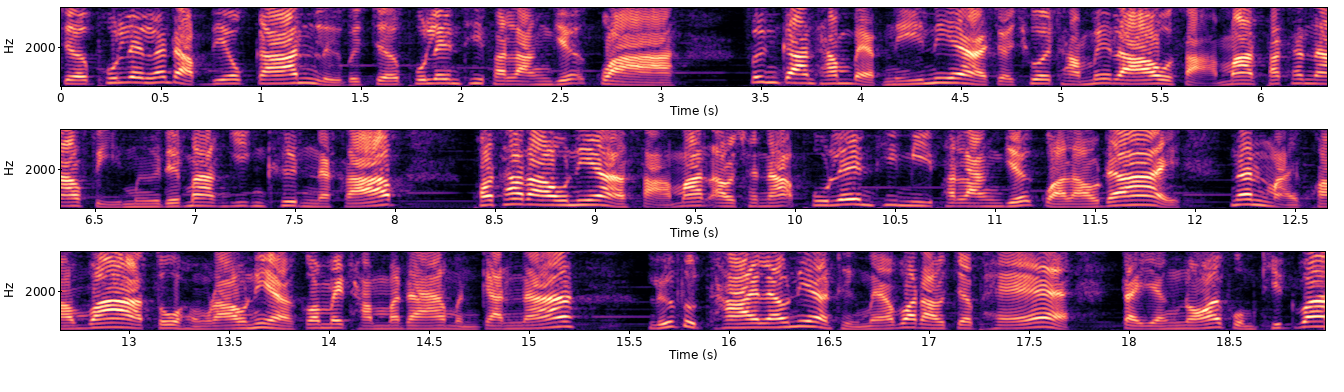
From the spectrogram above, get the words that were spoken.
เจอผู้เล่นระดับเดียวกัน หรือไปเจอผู้เล่นที่พลังเยอะกว่า ซึ่งการทำแบบนี้เนี่ยจะช่วยทำให้เราสามารถพัฒนาฝีมือได้มากยิ่งขึ้นนะครับ เพราะถ้าเราเนี่ยสามารถเอาชนะผู้เล่นที่มีพลังเยอะกว่าเราได้ นั่นหมายความว่าตัวของเราเนี่ยก็ไม่ธรรมดาเหมือนกันนะ หรือสุดท้ายแล้วเนี่ยถึงแม้ว่าเราจะแพ้ แต่อย่างน้อยผมคิดว่า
